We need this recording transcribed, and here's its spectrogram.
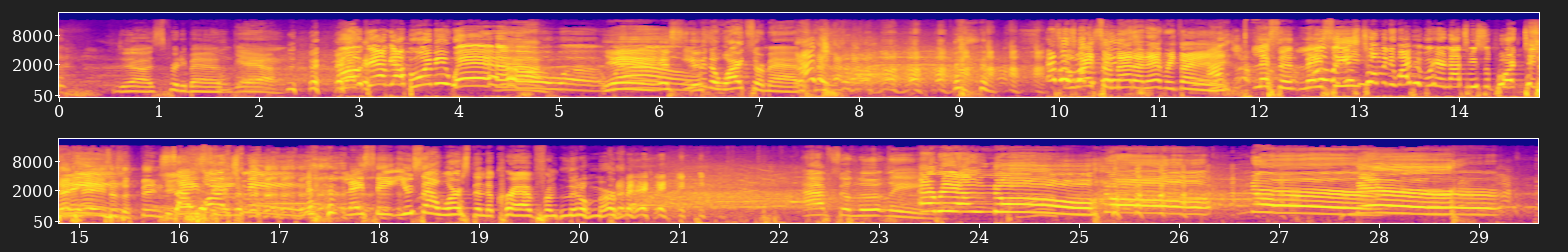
Yeah, it's pretty bad. Yeah. oh, damn, y'all booing me? Well. Uh, yeah, Wow. it's- Even the whites are mad. The whites are mad at everything. listen, Oh, Laci. but there's too many white people here not to be supporting Shay me. Hayes is offended. Support me. Laci, you sound worse than the crab from Little Mermaid. Absolutely. Ariel, no. No. Nerd.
